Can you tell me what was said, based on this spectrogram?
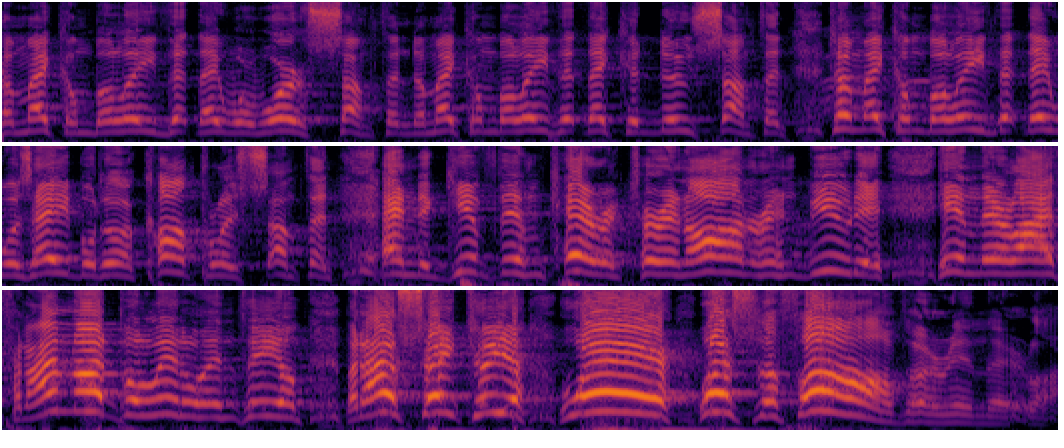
to make them believe that they were worth something, to make them believe that they could do something, to make them believe that they was able to accomplish something, and to give them character and honor and beauty in their life. And I'm not belittling them, but I say to you, where was the Father in their life?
